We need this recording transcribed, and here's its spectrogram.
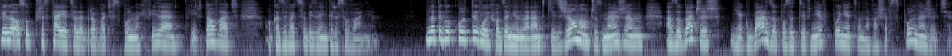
wiele osób przestaje celebrować wspólne chwile, flirtować, okazywać sobie zainteresowanie. Dlatego kultywuj chodzenie na randki z żoną czy z mężem, a zobaczysz, jak bardzo pozytywnie wpłynie to na Wasze wspólne życie.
